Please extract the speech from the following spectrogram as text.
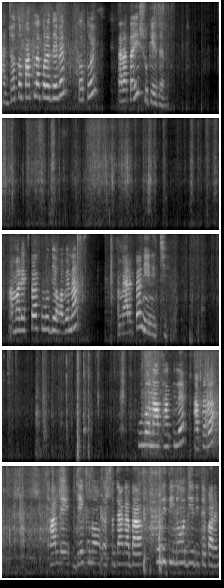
আর যত পাতলা করে দেবেন, ততই তাড়াতাড়ি শুকিয়ে যাবে। আমার একটা কুলু দিয়ে হবে না, আমি আরেকটা নিয়ে নিচ্ছি। কুলো না থাকলে আপনারা থালে যে কোনো একটা জায়গা বা পলিথিনও দিয়ে দিতে পারেন।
